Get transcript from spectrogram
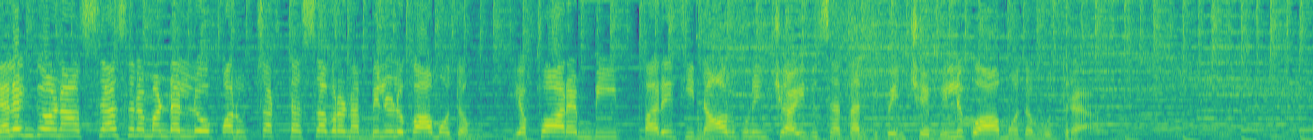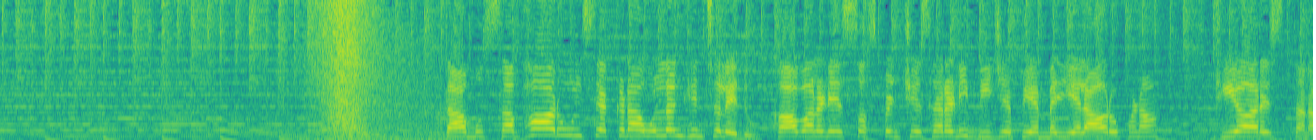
తెలంగాణ శాసన మండలిలో పలు చట్ట సవరణ బిల్లులకు ఆమోదం. ఎఫ్ఆర్ఎంబి పరిధి నాలుగు నుంచి ఐదు శాతానికి పెంచే బిల్లుకు ఆమోదం ముద్ర. తాము సభా రూల్స్ ఎక్కడా ఉల్లంఘించలేదు. కావాలనే సస్పెండ్ చేశారని బీజేపీ ఎమ్మెల్యేల ఆరోపణ. టీఆర్ఎస్ తన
